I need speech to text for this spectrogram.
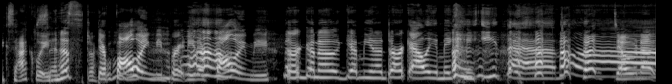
Exactly. Sinister. They're following me, Brittany. They're following me. They're gonna get me in a dark alley and make me eat them. donut.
